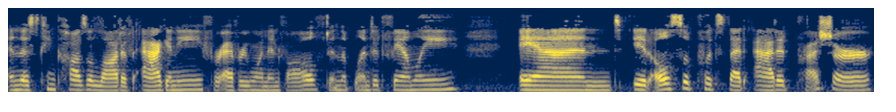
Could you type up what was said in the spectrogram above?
And this can cause a lot of agony for everyone involved in the blended family. And it also puts that added pressure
